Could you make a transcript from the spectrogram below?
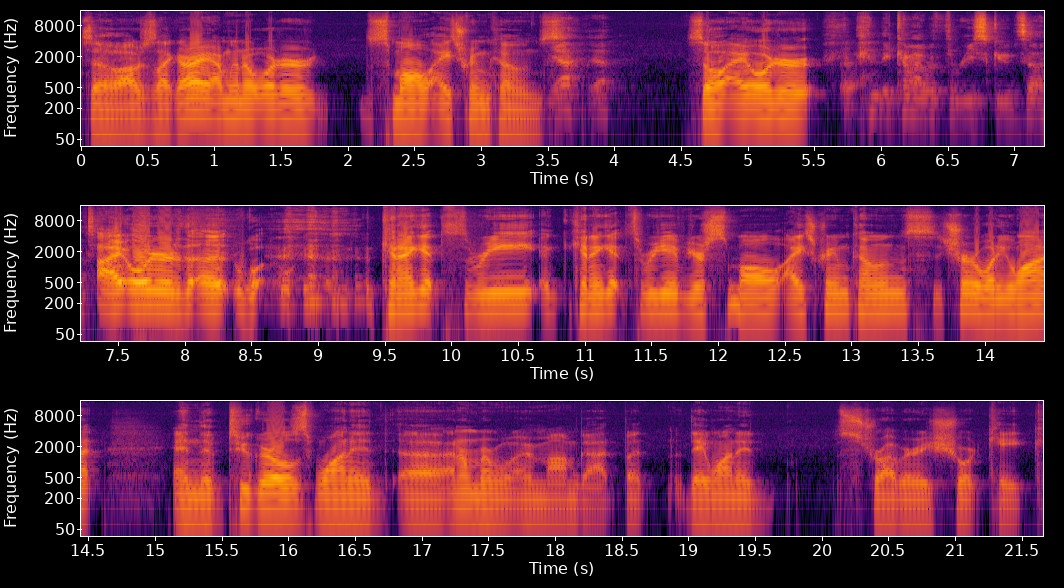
So I was like, all right, I'm gonna order small ice cream cones. Yeah, yeah. So I order And they come out with three scoops on top. I ordered the. Uh, wh- can I get three? Can I get three of your small ice cream cones? Sure. What do you want? And the two girls wanted. Uh, I don't remember what my mom got, but they wanted strawberry shortcake,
